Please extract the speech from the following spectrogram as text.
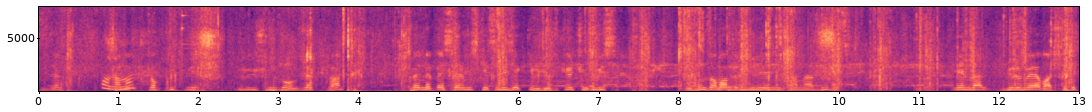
size. O zaman Çok büyük bir yürüyüşümüz olacak şu an. Ve nefeslerimiz kesilecek gibi gözüküyor. Çünkü biz uzun zamandır yürüyen insanlar değiliz. Yeniden yürümeye başladık.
